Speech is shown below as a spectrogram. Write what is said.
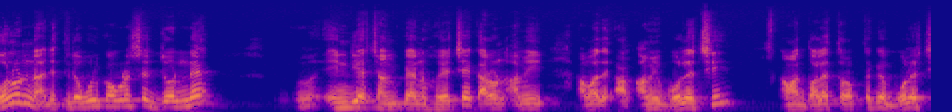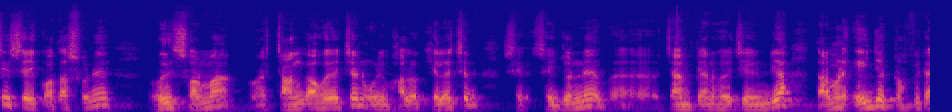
বলুন না যে তৃণমূল কংগ্রেসের জন্য ইন্ডিয়া চ্যাম্পিয়ন হয়েছে। কারণ আমি, আমাদের, আমি বলেছি আমার দলের তরফ থেকে বলেছি, সেই কথা শুনে রোহিত শর্মা চাঙ্গা হয়েছেন, উনি ভালো খেলেছেন সেই জন্য চ্যাম্পিয়ন হয়েছে ইন্ডিয়া। তার মানে এই যে ট্রফিটা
